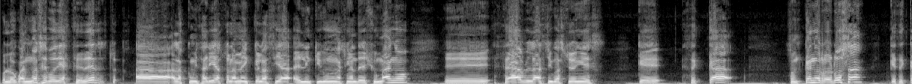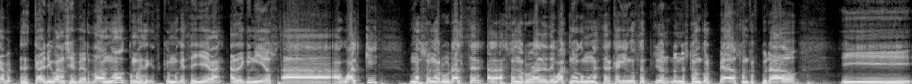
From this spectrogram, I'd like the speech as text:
por lo cual no se podía acceder a, las comisarías solamente lo hacía el Instituto Nacional de Derechos Humanos. Eh, se habla situaciones que se cae son tan horrorosas que se está, averiguando si es verdad o no, como que, que se llevan a detenidos a, a Walkie, una zona rural cerca, a las zonas rurales de Walkie, una cerca aquí en Concepción, donde son golpeados, son capturados, y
